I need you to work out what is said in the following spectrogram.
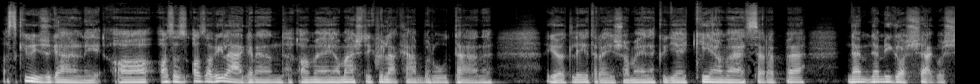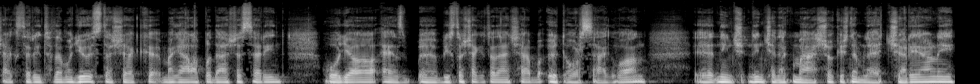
azt kivizsgálni. A, az, az, az a világrend, amely a második világháború után jött létre, és amelynek ugye egy kiemelt szerepe nem, nem igazságosság szerint, hanem a győztesek megállapodása szerint, hogy a ENSZ biztonsági tanácsában öt ország van, nincs, nincsenek mások, és nem lehet cserélni,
